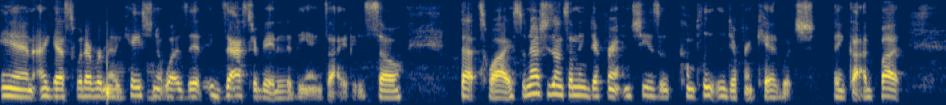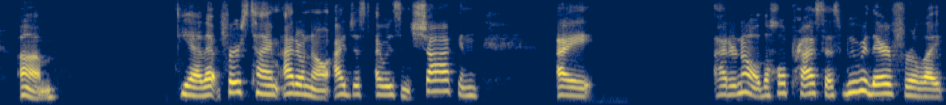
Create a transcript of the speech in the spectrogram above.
And I guess whatever medication it was, it exacerbated the anxiety. So that's why. So now she's on something different and she is a completely different kid, which thank God. But um yeah, that first time, I don't know. I just I was in shock and I I don't know, the whole process. We were there for like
